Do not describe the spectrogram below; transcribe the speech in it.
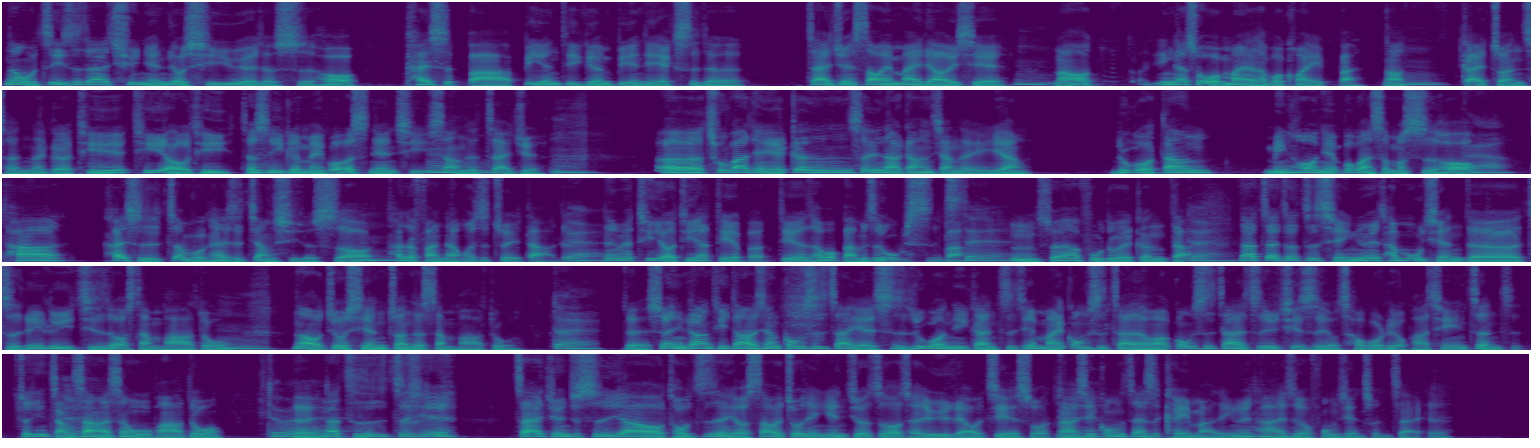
那我自己是在去年六七月的时候开始把 BND 跟 BNDX 的。债券稍微卖掉一些，嗯，然后应该说我卖了差不多快一半，然后改转成那个 T、嗯、TLT，这是一个美国二十年期以上的债券，呃，出发点也跟 Selina 刚刚讲的一样，如果当明后年不管什么时候，啊，它开始政府开始降息的时候，嗯、它的反弹会是最大的。对，因为 T L T 它跌吧，跌了差不多百分之五十吧。对，嗯，所以它幅度会更大。对，那在这之前，因为它目前的殖利率其实都有三趴多，嗯、那我就先赚这三趴多。对，对，所以你刚刚提到的像公司债也是，如果你敢直接买公司债的话，公司债的殖利率其实有超过六趴，前一阵子最近涨上来剩五趴多。对，对，那只是这些。债券就是要投资人有稍微做点研究之后，才去了解说哪些公司债是可以买的，因为它还是有风险存在的。嗯、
